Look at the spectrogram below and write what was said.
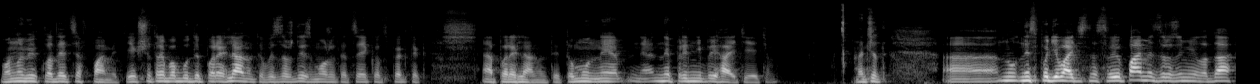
воно відкладеться в пам'ять. Якщо треба буде переглянути, ви завжди зможете цей конспектик переглянути. Тому не, не пренебрігайте цим. Значить, е, ну, не сподівайтесь на свою пам'ять, зрозуміло, да?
